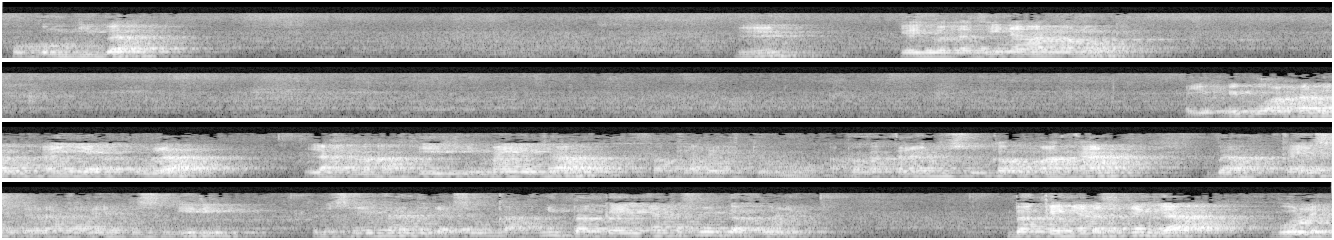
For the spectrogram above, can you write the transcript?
hukum gibah hmm? ya ayyuhalladzina amanu. Ayuhibbu ahadukum an ya'kula lahma akhihi maitan fakarihtumu. Apakah kalian itu suka memakan bangkai saudara kalian itu sendiri? Tentu saja kalian tidak suka. Ini bangkai yang nyata saja nggak boleh. Bangkai yang nyata saja nggak boleh.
